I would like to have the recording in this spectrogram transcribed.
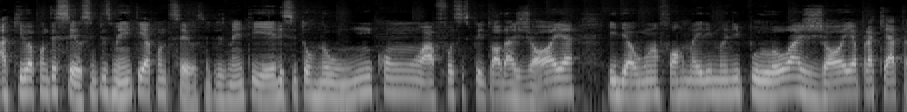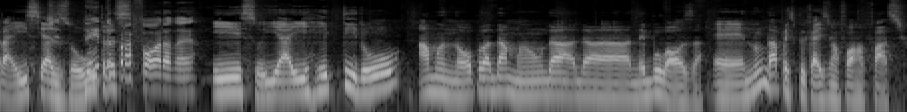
aquilo aconteceu. Simplesmente aconteceu. Simplesmente ele se tornou um com a força espiritual da joia e de alguma forma ele manipulou a joia pra que atraísse as Dentro outras. pra fora, né? Isso, e aí retirou a manopla da mão da, da nebulosa. É, não dá pra explicar isso de uma forma fácil.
